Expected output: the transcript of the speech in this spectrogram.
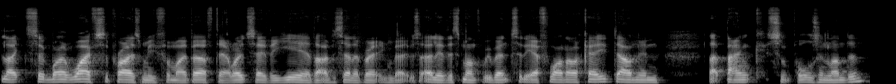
like, so my wife surprised me for my birthday. I won't say the year that I'm celebrating, but it was earlier this month. We went to the F1 arcade down in like Bank, St Paul's in London.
